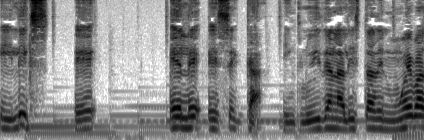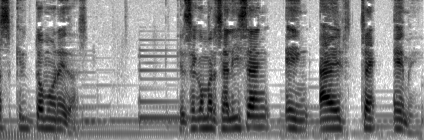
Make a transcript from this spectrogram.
y LIX, ELSK, incluida en la lista de nuevas criptomonedas que se comercializan en AirTM.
